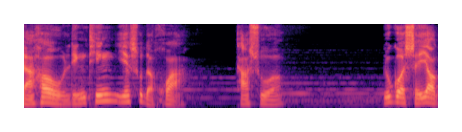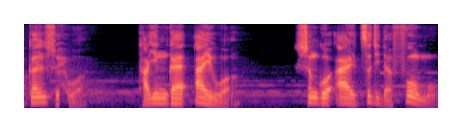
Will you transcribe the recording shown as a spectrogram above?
然后聆听耶稣的话。他说：“如果谁要跟随我，他应该爱我，胜过爱自己的父母、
